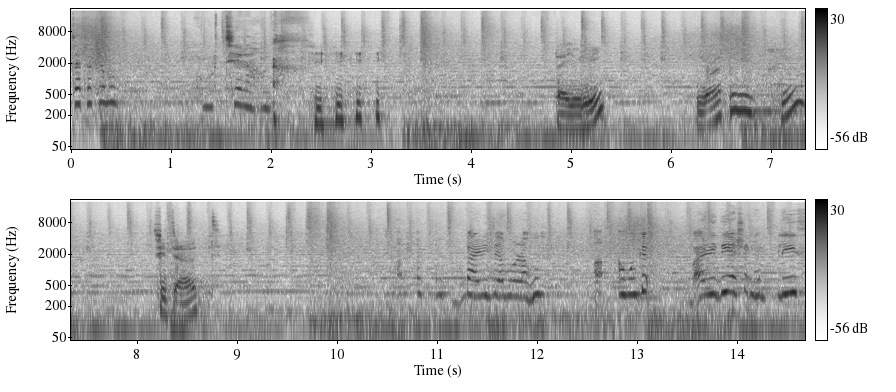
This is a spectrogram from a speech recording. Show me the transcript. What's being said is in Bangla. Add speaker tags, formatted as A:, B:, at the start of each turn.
A: মাথাটা কেমন ঘুরছে রাহুল?
B: তাই উনি?
A: বাড়ি যাব রাহুল। আমাকে বাড়ি দিয়ে আসো না প্লিজ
